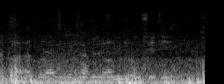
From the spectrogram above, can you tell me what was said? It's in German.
einfach erklärt, wie für die.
